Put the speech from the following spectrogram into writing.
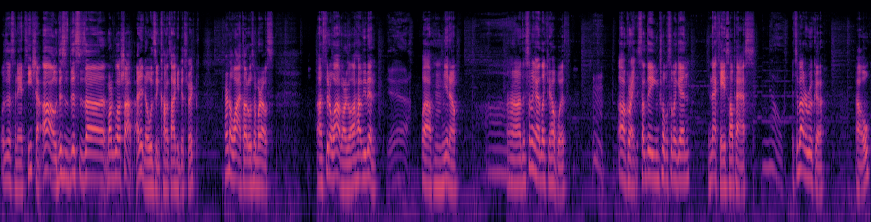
What is this? An antique shop? Oh, this is this is uh Margalo's shop. I didn't know it was in Kamasaki district. I don't know why. I thought it was somewhere else. Uh, it's been a while, Margalo. How have you been? Yeah. Well, hmm, you know. Uh, there's something I'd like your help with. Oh, great. Something troublesome again? In that case, I'll pass. No. It's about Aruka. Oh?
